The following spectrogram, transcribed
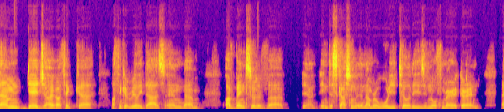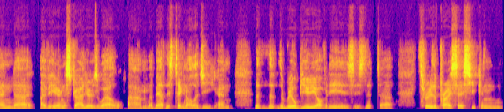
Um, yeah, Jo, I think uh, I think it really does, and um, I've been sort of uh, you know, in discussion with a number of water utilities in North America and and uh, over here in Australia as well um, about this technology. And the, the, the real beauty of it is is that uh, through the process you can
